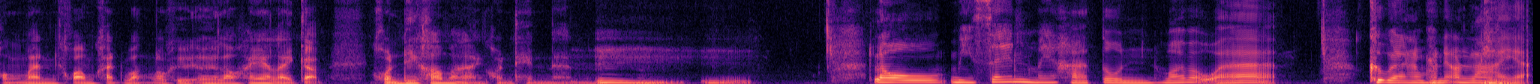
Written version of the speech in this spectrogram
ของมันความคาดหวังเราคือเออเราให้อะไรกับคนที่เข้ามาอ่านคอนเทนต์นั้นอืมอืมเรามีเส้นไหมคะตุนว่าแบบว่า คือเวลาทำคอนเทนต์ออนไลน์อะ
